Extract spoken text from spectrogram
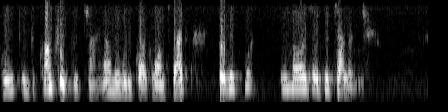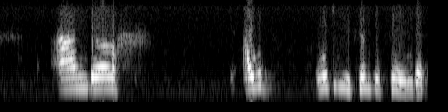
going into conflict with China, nobody quite wants that, but it would emerge as a challenge. And uh, I would go to the extent of saying that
